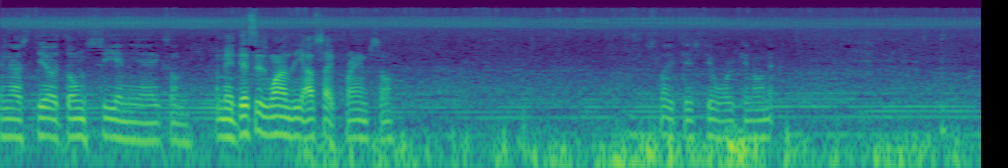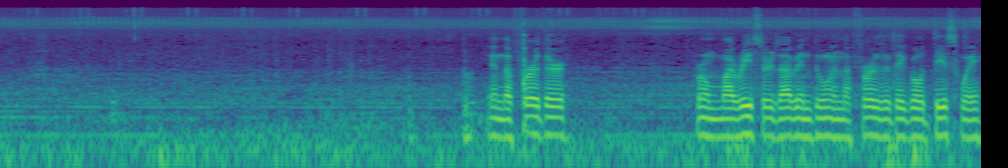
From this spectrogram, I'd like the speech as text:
And I still don't see any eggs on I mean this is one of the outside frames so it's like they're still working on it. And the further from my research I've been doing the further they go this way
